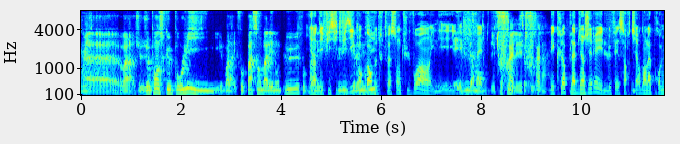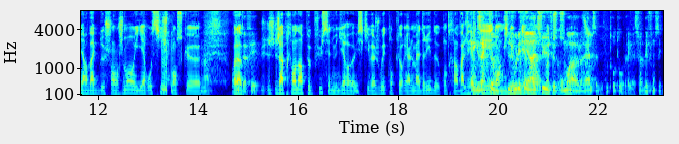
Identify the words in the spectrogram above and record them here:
voilà, je, pense que pour lui, il, voilà, il faut pas s'emballer non plus. Faut il y a un déficit physique encore, de toute façon, tu le vois, hein, il est, il frêle. Il est tout frêle, il est tout frêle. Mais Klopp l'a bien géré, il le fait sortir dans la première vague de changement hier aussi. Je mm. pense que voilà, j'appréhende un peu plus, c'est de me dire euh, est-ce qu'il va jouer contre le Real Madrid, euh, contre un Valverde Exactement. Dans le si je voulais finir là-dessus, pour moi, le Real, c'est beaucoup trop tôt. Là. Il va se faire défoncer.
